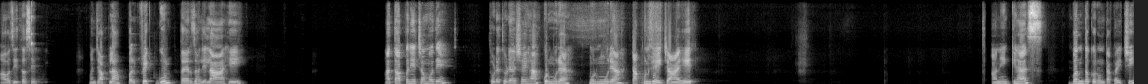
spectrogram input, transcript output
आवाज येत असेल? म्हणजे आपला परफेक्ट गुळ तयार झालेला आहे. आता आपण याच्यामध्ये थोड्या थोड्या अशा ह्या कुरमुऱ्या मुरमुऱ्या टाकून घ्यायच्या आहेत. आणि गॅस बंद करून टाकायची.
